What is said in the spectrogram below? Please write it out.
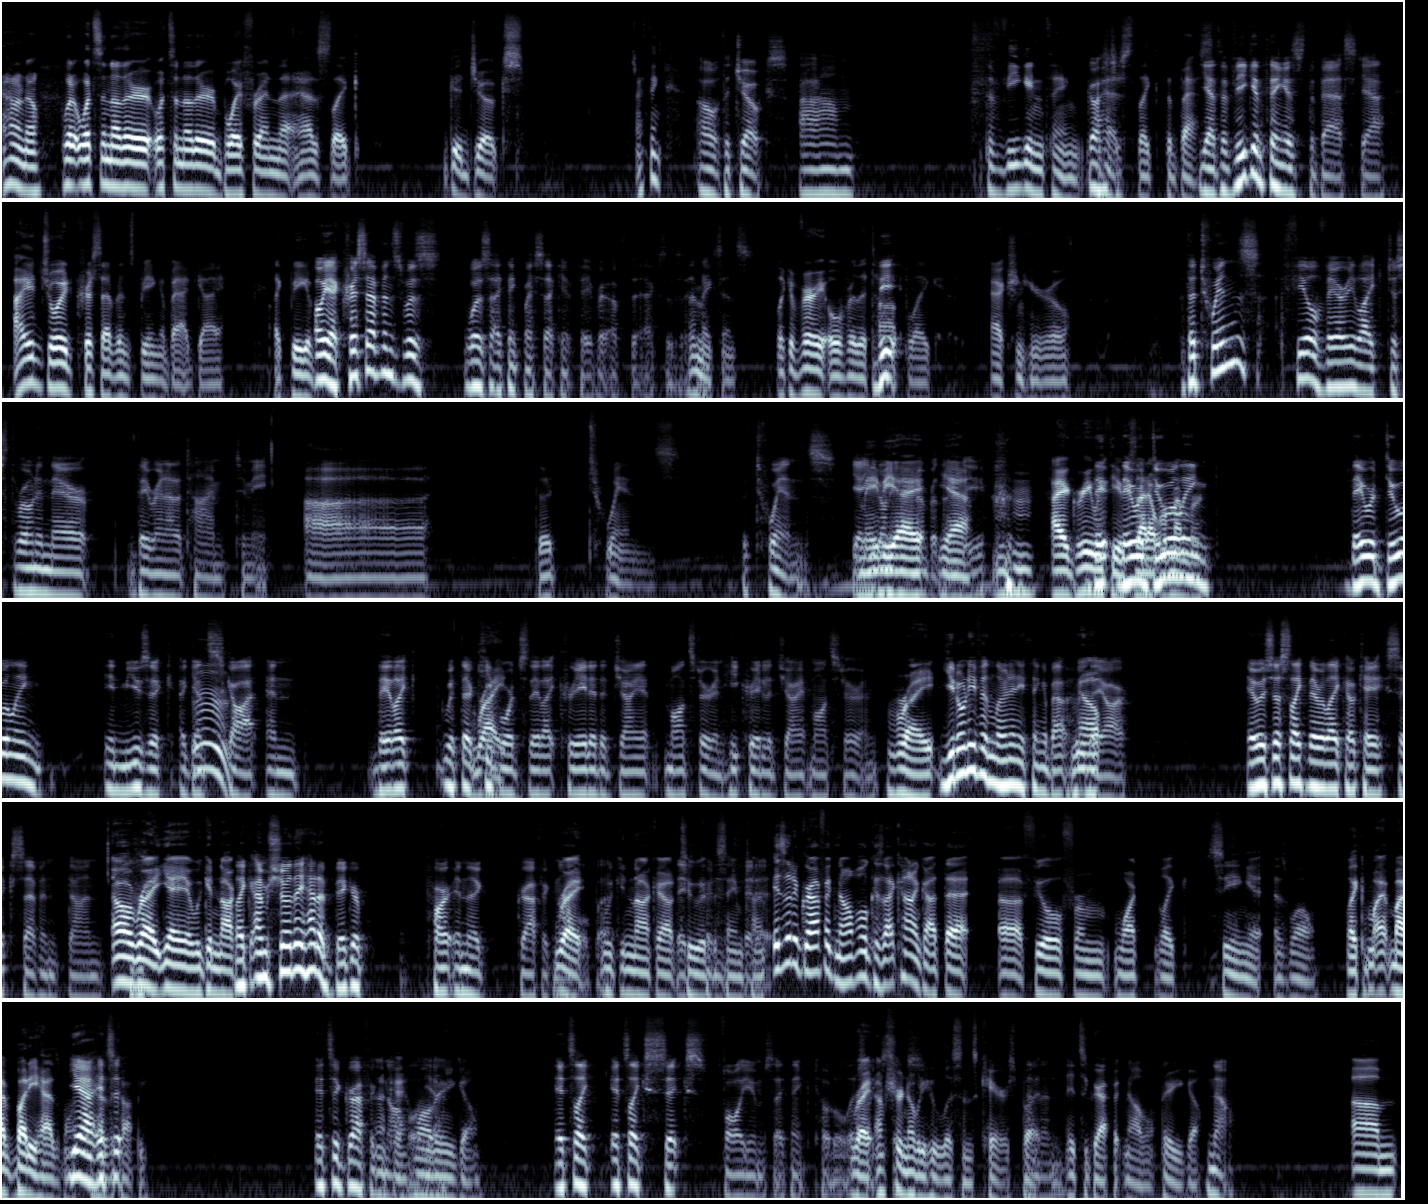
I don't know. What what's another what's another boyfriend that has like good jokes? I think Oh, the jokes. Um, the vegan thing. Go is ahead. Just like the best. yeah, the vegan thing is the best. Yeah. I enjoyed Chris Evans being a bad guy, like being a. Oh yeah, Chris Evans was was I think my second favorite of the exes. I that think. makes sense. Like a very over the The- top like action hero. The twins feel very like just thrown in there. They ran out of time to me. Uh, the twins. The twins. Yeah, you Maybe I. remember them, yeah. you? Mhm. I agree they, with you. they 'cause I were dueling. They were dueling in music against Mm. Scott, and they like with their Right. keyboards they like created a giant monster and he created a giant monster and Right. you don't even learn anything about who Nope. they are. It was just like they were like, okay, six, seven, done. Oh, right. Yeah, yeah. We can knock. Like I'm sure they had a bigger part in the graphic novel, right. but We can knock out two at the same time. it. Is it a graphic novel? Because I kind of got that uh, feel from what, like, seeing it as well. Like my my buddy has one. Yeah, has it's a a- copy. it's a graphic Okay. novel. well, yeah. there you go. It's like it's like six volumes, I think total. It's right. like I'm sure nobody who listens cares, but then- it's a graphic novel. There you go. No, Um,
